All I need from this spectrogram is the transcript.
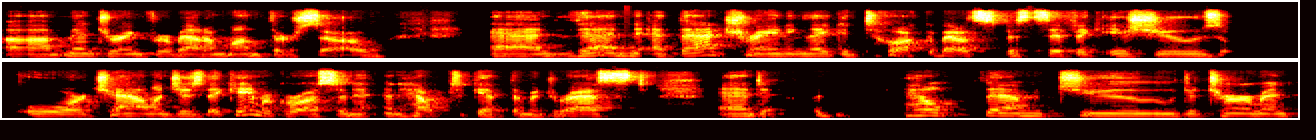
uh, mentoring for about a month or so. And then at that training, they could talk about specific issues or challenges they came across and, and help to get them addressed and help them to determine,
